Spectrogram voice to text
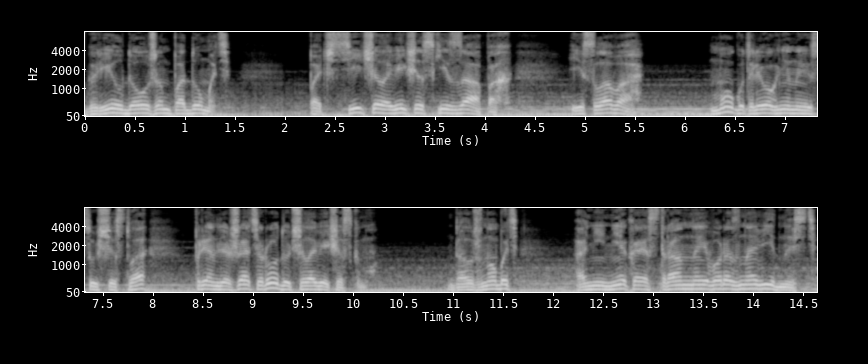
Грил должен подумать. Почти человеческий запах. И слова — могут ли огненные существа принадлежать роду человеческому. Должно быть, они некая странная его разновидность,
